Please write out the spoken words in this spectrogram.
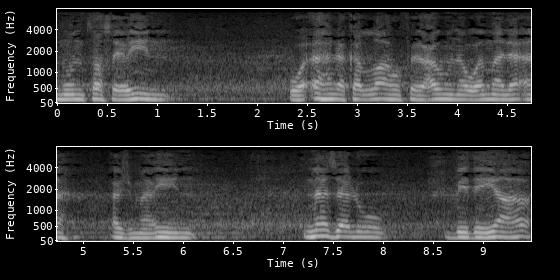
منتصرين وأهلك الله فرعون وملأه أجمعين نزلوا بديار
